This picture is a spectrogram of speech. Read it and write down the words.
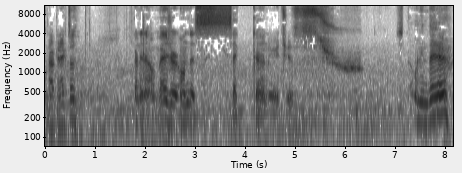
now connected. I'm gonna now measure on the second, which is that one in there.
